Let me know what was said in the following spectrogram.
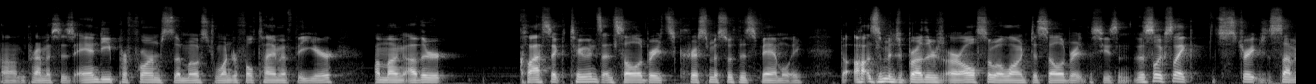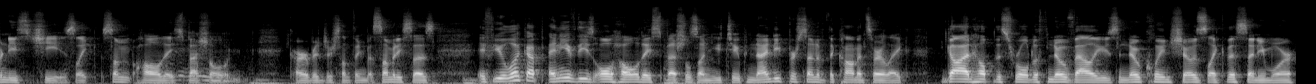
um, premise is Andy performs the most wonderful time of the year, among other classic tunes, and celebrates Christmas with his family. The Osmond brothers are also along to celebrate the season. This looks like straight 70s cheese, like some holiday special mm-hmm. garbage or something. But somebody says, if you look up any of these old holiday specials on YouTube, 90% of the comments are like, God help this world with no values and no clean shows like this anymore.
